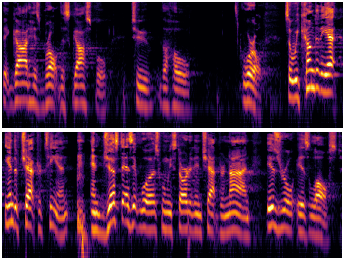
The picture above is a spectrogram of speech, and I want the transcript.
that God has brought this gospel to the whole world. So we come to the end of chapter 10, and just as it was when we started in chapter 9, Israel is lost.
